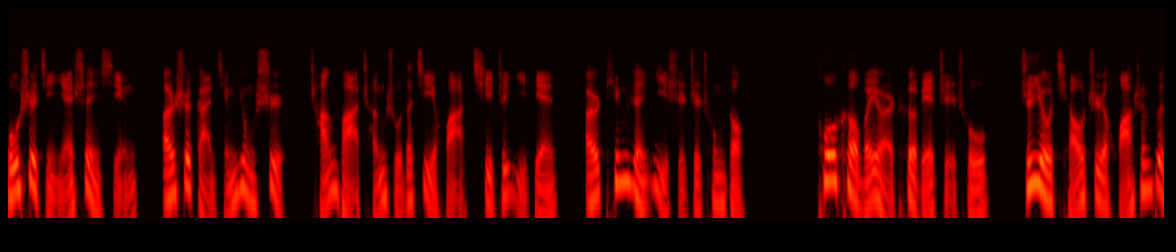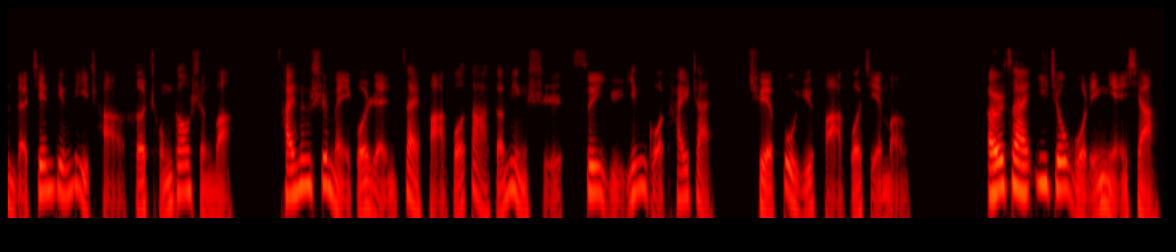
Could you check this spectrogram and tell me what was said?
不是谨言慎行，而是感情用事，常把成熟的计划弃之一边，而听任一时之冲动。托克维尔特别指出。只有乔治华盛顿的坚定立场和崇高声望，才能使美国人在法国大革命时虽与英国开战，却不与法国结盟。而在一九五零年夏，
